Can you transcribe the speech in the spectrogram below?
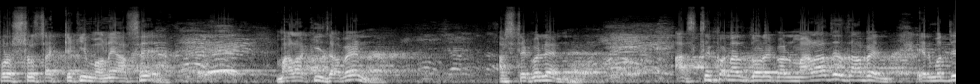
প্রশ্ন চারটে কি মনে আছে? মালা কি যাবেন? আসতে করলেন আসতে কোন আর দৌড়ে কোন মারা যে যাবেন, এর মধ্যে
